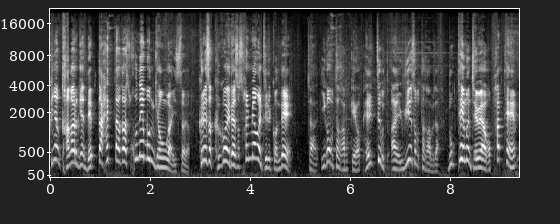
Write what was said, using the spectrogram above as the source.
그냥 강화를 그냥 냅다 했다가 손해본 경우가 있어요. 그래서 그거에 대해서 설명을 드릴 건데 자 이거부터 가볼게요. 벨트부터 아니 위에서부터 가보자. 녹템은 제외하고 파템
